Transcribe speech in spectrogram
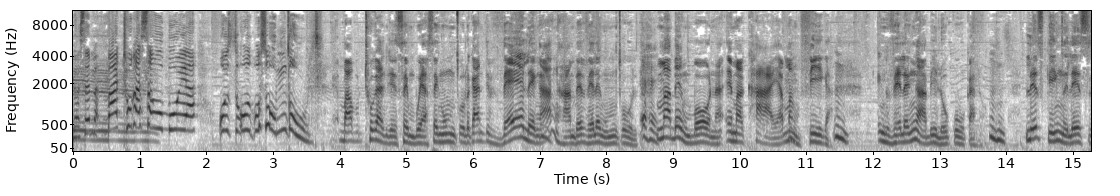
nasema bathuka sawubuya usumculi babuthuka nje sengibuya sengumculo kanti vele ngangihambe vele ngumculo uma bengibona emakhaya mangifika ngivele ngingabi lokuka lo lesiginci lesi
